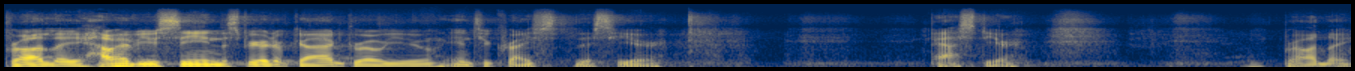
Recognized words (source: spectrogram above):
broadly, how have you seen the Spirit of God grow you into Christ this year, past year, broadly?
